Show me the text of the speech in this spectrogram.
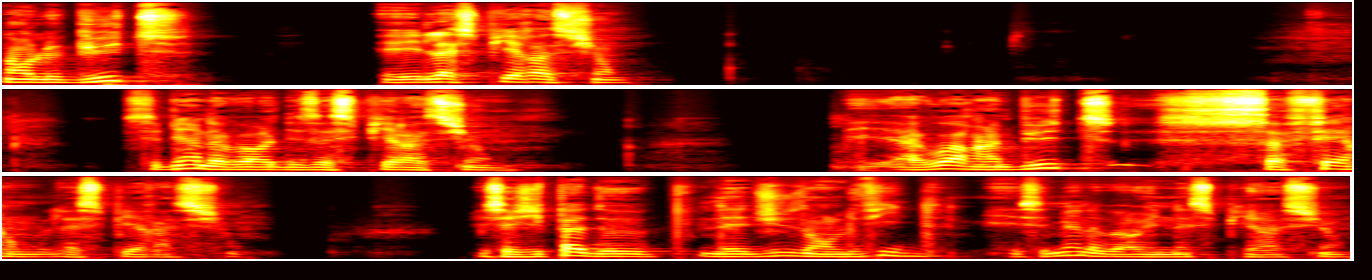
non, le but et l'aspiration. C'est bien d'avoir des aspirations, mais avoir un but, ça ferme l'aspiration. Il ne s'agit pas d'être juste dans le vide, c'est bien d'avoir une aspiration.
